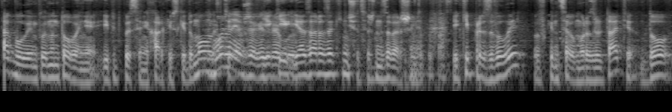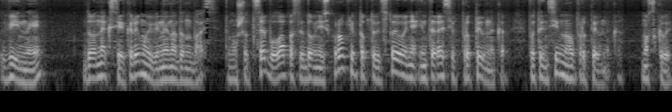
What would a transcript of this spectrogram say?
Так були імплементовані і підписані харківські домовленості, Можна я вже які я зараз закінчу. Це ж не завершення, які призвели в кінцевому результаті до війни. До анексії Криму і війни на Донбасі, тому що це була послідовність кроків, тобто відстоювання інтересів противника, потенційного противника Москви.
